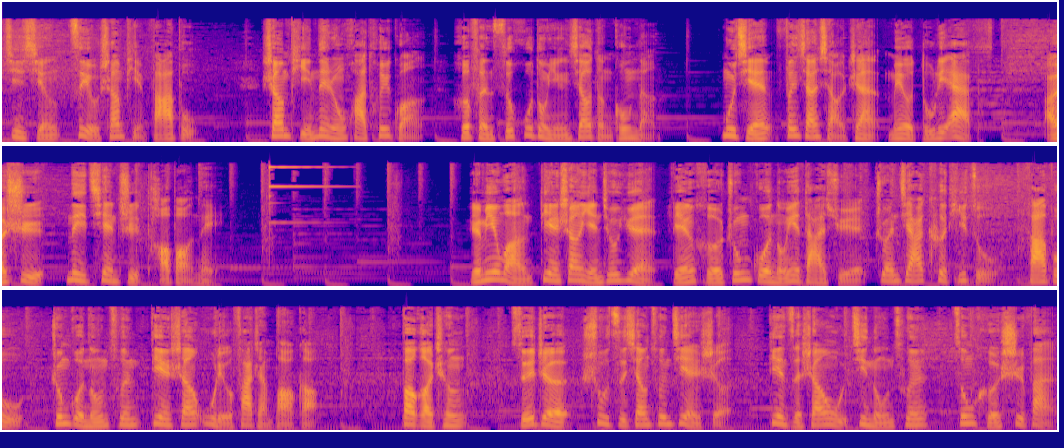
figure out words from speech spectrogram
进行自有商品发布、商品内容化推广和粉丝互动营销等功能。目前，分享小站没有独立 App，而是内嵌至淘宝内。人民网电商研究院联合中国农业大学专家课题组发布《中国农村电商物流发展报告》。报告称，随着数字乡村建设、电子商务进农村综合示范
